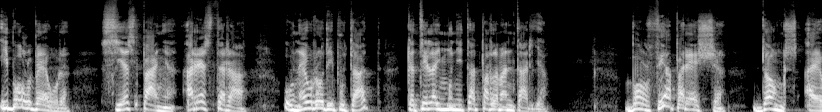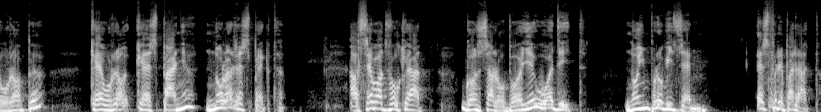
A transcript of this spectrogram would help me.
i vol veure si Espanya arrestarà un eurodiputat que té la immunitat parlamentària. Vol fer aparèixer, doncs, a Europa que, Euro que Espanya no la respecta. El seu advocat, Gonzalo Boye, ho ha dit. No improvisem. És preparat.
